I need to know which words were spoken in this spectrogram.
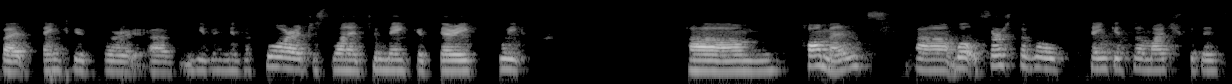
but thank you for uh, giving me the floor. I just wanted to make a very quick um, comment. Uh, well, first of all, thank you so much for this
